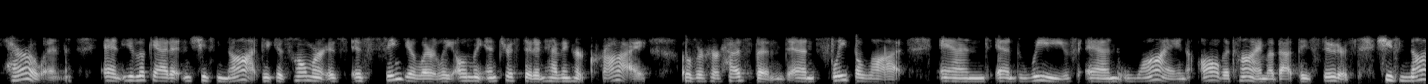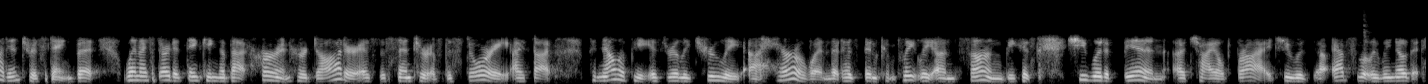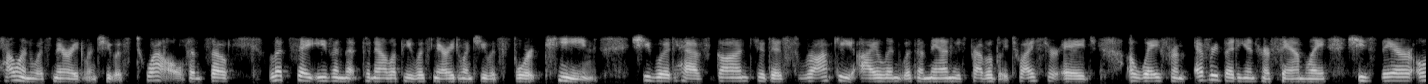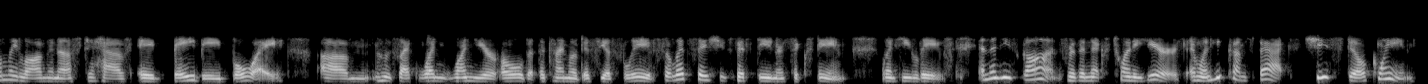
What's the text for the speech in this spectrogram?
heroine. And you look at it and she's not because Homer is, is singularly only interested in having her cry over her husband and sleep a lot and, and weave and whine all the time about these suitors. She's not interesting. But when I started thinking about her and her daughter as the center of the story, I thought Penelope is really truly a heroine that has been completely unsung because she would have been a child bride. She was uh, absolutely, we know that Helen was married when she was 12. And so let's say even that Penelope was married when she was 14. She would have gone to this rocky island with a man who's probably twice her age, away from everybody in her family. She's there only long enough to have a baby boy um, who's like one one year old at the time Odysseus leaves. So let's say she's 15 or 16 when he leaves, and then he's gone for the next 20 years. And when he comes back, she's still queen.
